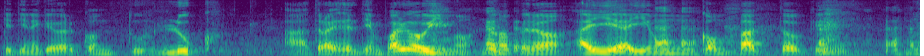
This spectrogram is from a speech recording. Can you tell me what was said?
que tiene que ver con tus looks a través del tiempo. Algo vimos, ¿no? Pero hay, hay un compacto que Y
